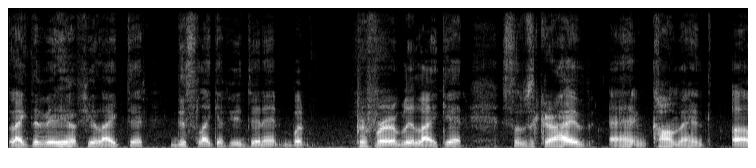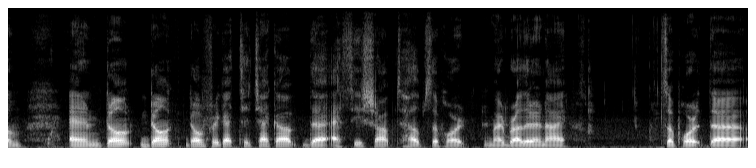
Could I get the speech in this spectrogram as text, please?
like the video if you liked it. Dislike if you didn't, but preferably like it. Subscribe and comment. Um, and don't don't don't forget to check out the Etsy shop to help support my brother and I support the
